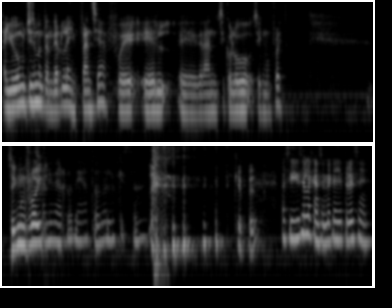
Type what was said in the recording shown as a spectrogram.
ayudó muchísimo a entender la infancia fue el eh, gran psicólogo Sigmund Freud. Sigmund Freud. Sexualidad rodea todo lo que soy. ¿Qué pedo? Así dice la canción de Calle 13.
